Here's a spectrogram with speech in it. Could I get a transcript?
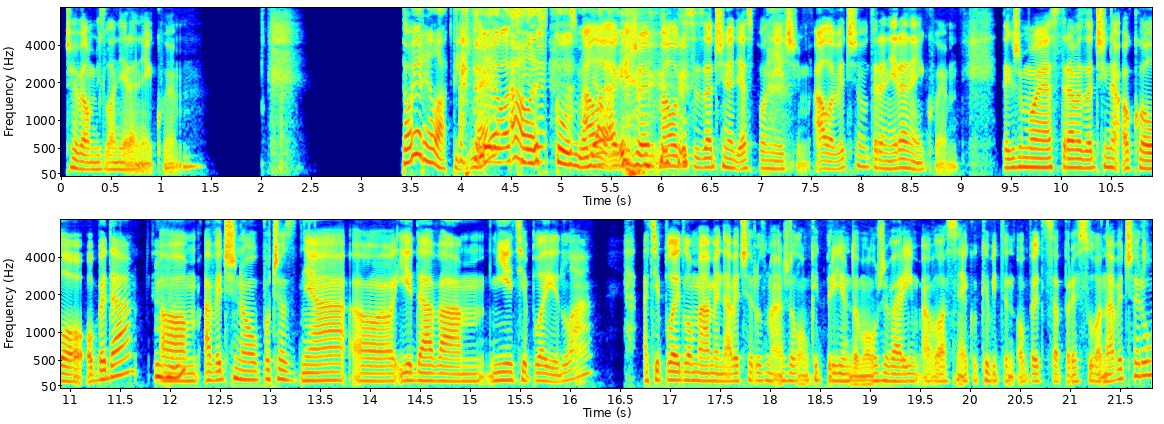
čo je veľmi zle, neranejkujem. To je relatívne, To je relatívne, ale skúsme ale akože malo by sa začínať aspoň niečím. Ale väčšinou teda neranejkujem. Takže moja strava začína okolo obeda Mhm. um, a väčšinou počas dňa uh, jedávam nie teplé jedlá. A teplé jedlo máme na večeru s manželom, keď prídem domov, že varím a vlastne ako keby ten obed sa presúva na večeru.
